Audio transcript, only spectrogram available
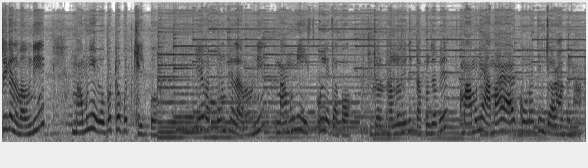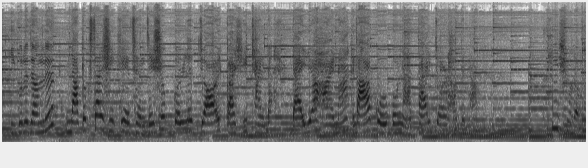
হাসছে কেন মামনি? মামুনি রোবট রোবট খেলব। এ আবার কোন খেলা মামনি? মামুনি স্কুলে যাব। জ্বর ভালো হয়নি তারপর যাবে? মামুনি আমার আর কোনোদিন জ্বর হবে না। কি করে জানলে? নাটক স্যার শিখিয়েছেন যেসব করলে জ্বর কাশি ঠান্ডা ডায়রিয়া হয় না। তা করব না তাই জ্বর হবে না। কি শোনাবো?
